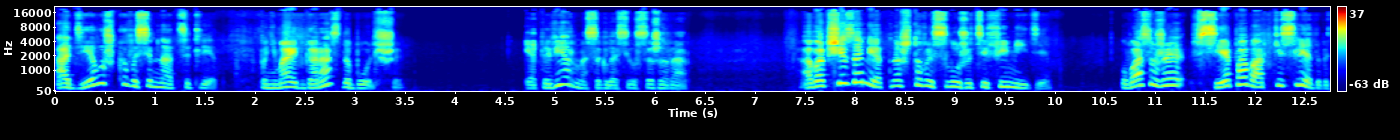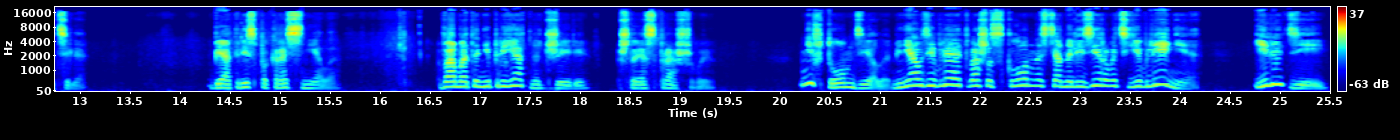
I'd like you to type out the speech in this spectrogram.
а девушка 18 лет понимает гораздо больше. — Это верно, — согласился Жерар. А вообще заметно, что вы служите Фемиде. У вас уже все повадки следователя. Беатрис покраснела. Вам это неприятно, Джерри, что я спрашиваю? Не в том дело. Меня удивляет ваша склонность анализировать явления и людей.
